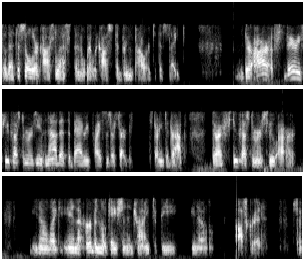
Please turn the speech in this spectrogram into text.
so that the solar costs less than what it would cost to bring power to the site there are very few customers, you know, now that the battery prices are start, starting to drop, there are a few customers who are, you know, like in an urban location and trying to be, you know, off grid. So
